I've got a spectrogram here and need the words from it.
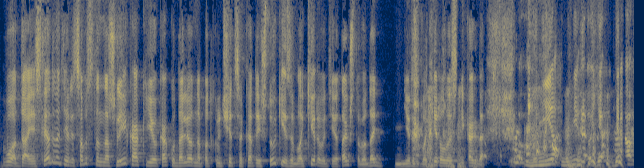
Вот, да, исследователи, собственно, нашли, как, ее, как удаленно подключиться к этой штуке и заблокировать ее так, чтобы она не разблокировалась никогда. Мне, мне я, я,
